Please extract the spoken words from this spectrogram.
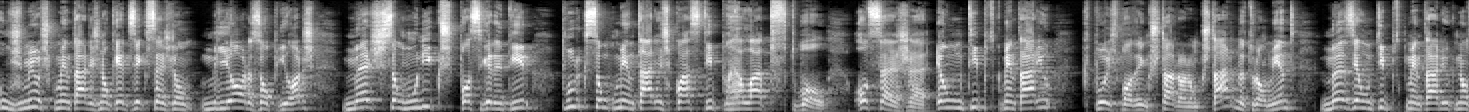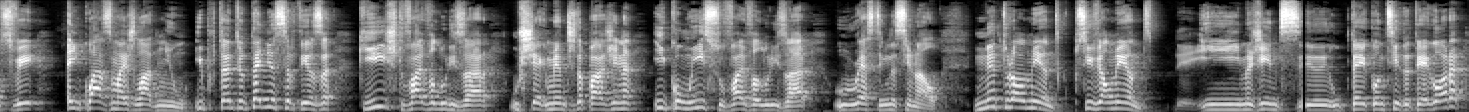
os meus comentários não quer dizer que sejam melhores ou piores, mas são únicos, posso garantir, porque são comentários quase tipo relato de futebol. Ou seja, é um tipo de comentário que depois podem gostar ou não gostar, naturalmente, mas é um tipo de comentário que não se vê em quase mais lado nenhum. E portanto eu tenho a certeza que isto vai valorizar os segmentos da página e com isso vai valorizar o wrestling nacional. Naturalmente, possivelmente, e imagine-se o que tem acontecido até agora,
